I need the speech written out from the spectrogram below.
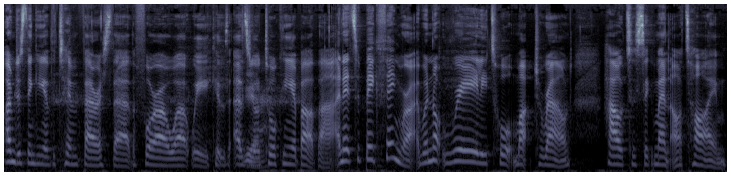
I'm just thinking of the Tim Ferriss there, the four hour work week, as, as yeah. you're talking about that. And it's a big thing, right? We're not really taught much around how to segment our time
